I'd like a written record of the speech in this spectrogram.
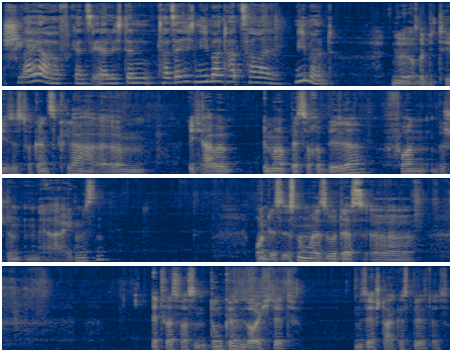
schleierhaft, ganz ehrlich. Denn tatsächlich niemand hat Zahlen. Niemand. Nö, aber die These ist doch ganz klar. Ähm, ich habe immer bessere Bilder von bestimmten Ereignissen. Und es ist nun mal so, dass äh, etwas, was im Dunkeln leuchtet, ein sehr starkes Bild ist.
